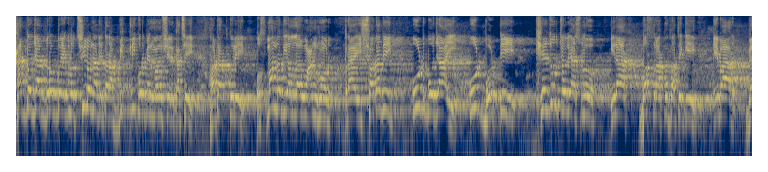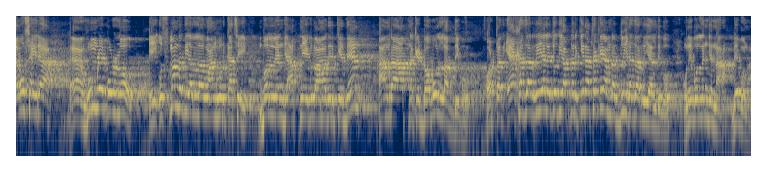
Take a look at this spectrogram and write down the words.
খাদ্যজাত দ্রব্য এগুলো ছিল না যে তারা বিক্রি করবেন মানুষের কাছে। হঠাৎ করে ওসমান রাদি আল্লাহ আনহর প্রায় শতাধিক উট বোঝাই, উট ভর্তি খেজুর চলে আসলো ইরাক, বসরা, কুফা থেকে। এবার ব্যবসায়ীরা হুমড়ে পড়ল। এই ওসমান রাদি আল্লাহ আনহুর কাছে বললেন যে, আপনি এগুলো আমাদেরকে দেন আমরা আপনাকে ডবল লাভ দেব। অর্থাৎ এক হাজার রিয়ালে যদি আপনার কেনা থাকে, আমরা দুই হাজার রিয়াল দেব। উনি বললেন যে, না, দেব না।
